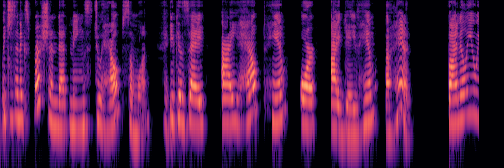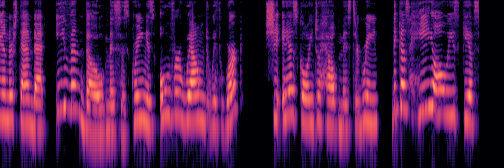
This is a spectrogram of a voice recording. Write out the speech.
which is an expression that means to help someone. You can say, I helped him or I gave him a hand. Finally, we understand that even though Mrs. Green is overwhelmed with work, she is going to help Mr. Green because he always gives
